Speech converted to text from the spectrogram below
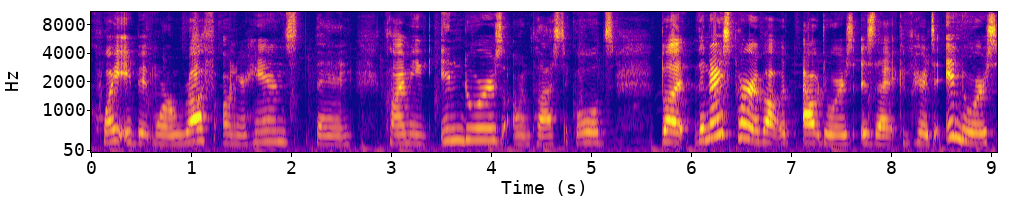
quite a bit more rough on your hands than climbing indoors on plastic holds. But the nice part about outdoors is that compared to indoors,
